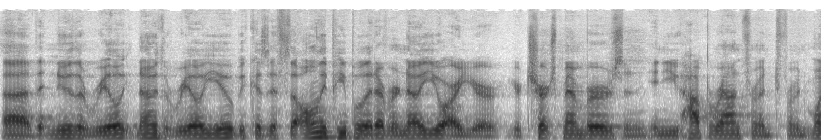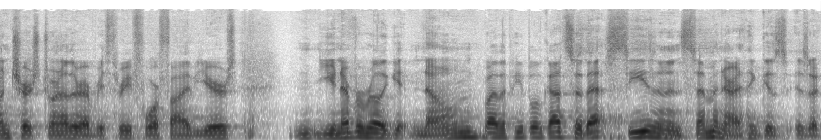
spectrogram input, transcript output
Uh, that knew the real know the real you because if the only people that ever know you are your, your church members and, and you hop around from, a, from one church to another every three four five years you never really get known by the people of god so that season in seminary i think is, is a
